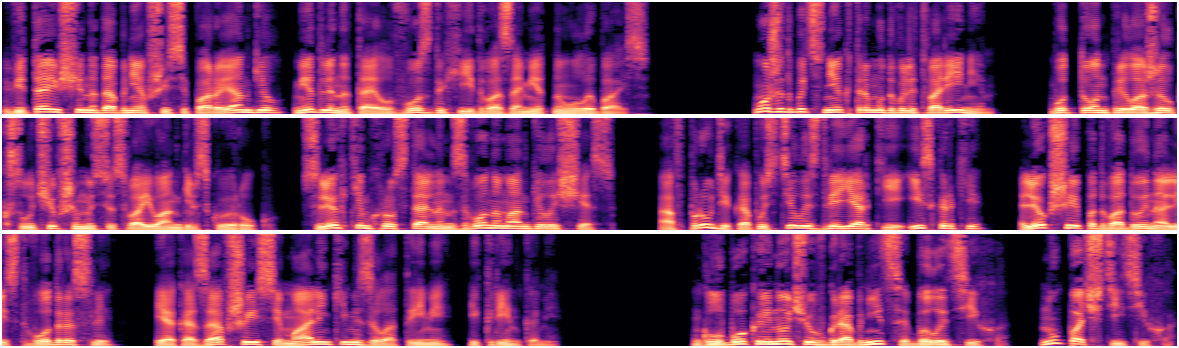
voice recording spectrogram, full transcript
Витающий над обнявшейся парой ангел медленно таял в воздухе, едва заметно улыбаясь. Может быть, с некоторым удовлетворением, будто он приложил к случившемуся свою ангельскую руку. С легким хрустальным звоном ангел исчез, а в прудик опустилось две яркие искорки, легшие под водой на лист водоросли и оказавшиеся маленькими золотыми икринками. Глубокой ночью в гробнице было тихо, ну почти тихо.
